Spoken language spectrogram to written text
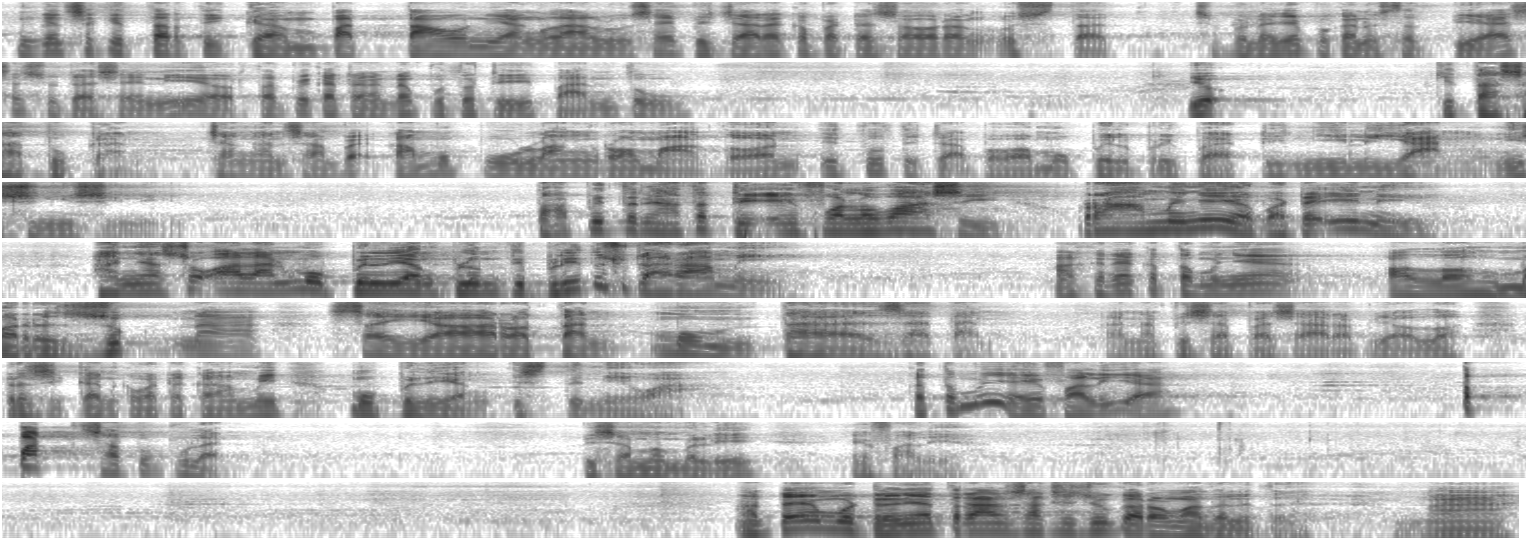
mungkin sekitar 3-4 tahun yang lalu saya bicara kepada seorang ustadz. Sebenarnya bukan ustadz biasa, sudah senior. Tapi kadang-kadang butuh dibantu. Yuk kita satukan Jangan sampai kamu pulang Ramadan itu tidak bawa mobil pribadi nyilian ngisi-ngisi Tapi ternyata dievaluasi, ramenya ya pada ini. Hanya soalan mobil yang belum dibeli itu sudah rame. Akhirnya ketemunya Allahumma rezukna sayyaratan mumtazatan. Karena bisa bahasa Arab, ya Allah rezikan kepada kami mobil yang istimewa. Ketemunya Evalia, tepat satu bulan bisa membeli Evalia. Ada yang modelnya transaksi juga Ramadan itu. Nah,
